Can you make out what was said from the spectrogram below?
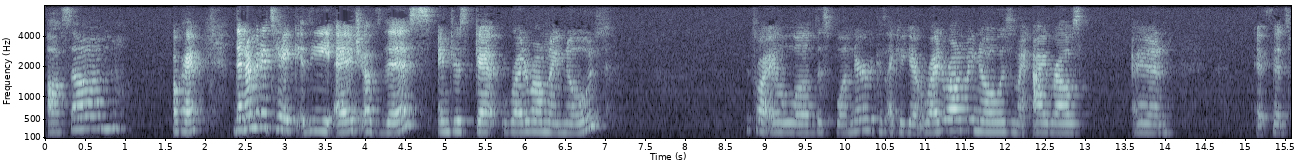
Awesome. Okay, then I'm going to take the edge of this and just get right around my nose. That's why I love this blender because I could get right around my nose, my eyebrows, and it fits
